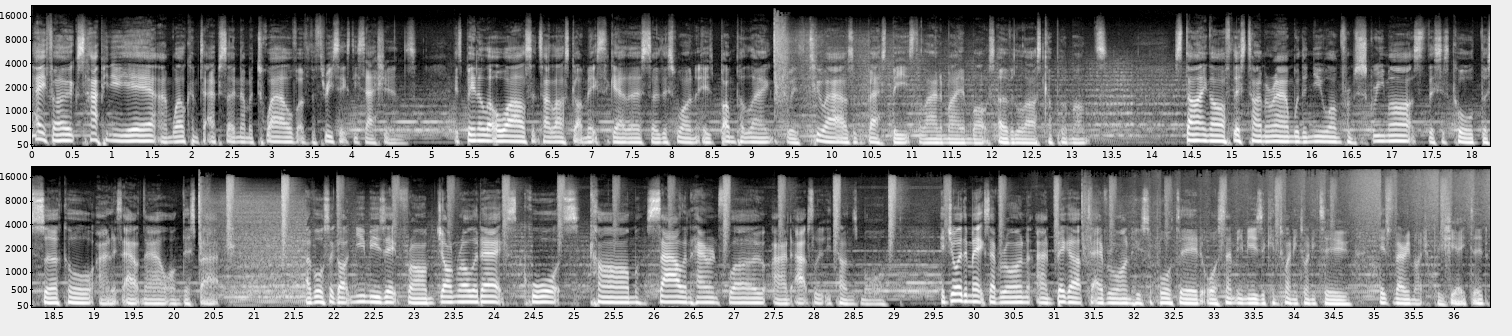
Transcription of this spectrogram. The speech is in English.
Hey, folks, Happy New Year, and welcome to episode number 12 of the 360 Sessions. It's been a little while since I last got a mix together, so this one is bumper length with two hours of the best beats to land in my inbox over the last couple of months. Starting off this time around with a new one from Screamarts. This is called The Circle, and it's out now on Dispatch. I've also got new music from John Rolodex, Quartz, Kharm, Sal and Heron Flow, and absolutely tons more. Enjoy the mix, everyone, and big up to everyone who supported or sent me music in 2022. It's very much appreciated.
